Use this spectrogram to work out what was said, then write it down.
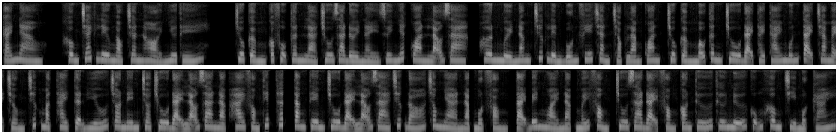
Cái nào, không trách Lưu Ngọc Trân hỏi như thế. Chu Cầm có phụ thân là Chu gia đời này duy nhất quan lão gia, hơn 10 năm trước liền bốn phía chằn chọc làm quan, Chu Cầm mẫu thân Chu đại thái thái muốn tại cha mẹ chồng trước mặt thay tận hiếu cho nên cho Chu đại lão gia nạp hai phòng thiếp thất, tăng thêm Chu đại lão gia trước đó trong nhà nạp một phòng, tại bên ngoài nạp mấy phòng, Chu gia đại phòng con thứ thứ nữ cũng không chỉ một cái.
